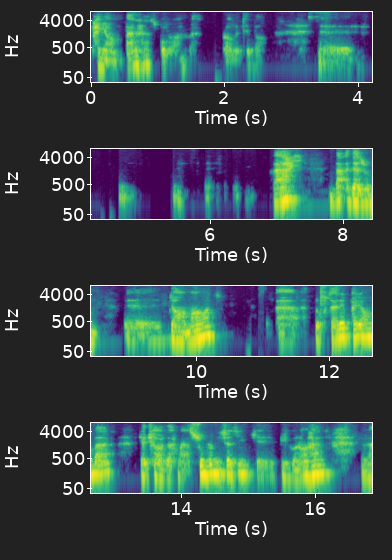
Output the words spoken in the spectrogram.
پیامبر هست قرآن و رابطه با وحی بعد از اون داماد و دختر پیامبر یا چهارده معصوم رو می‌سازیم که بیگناهند و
